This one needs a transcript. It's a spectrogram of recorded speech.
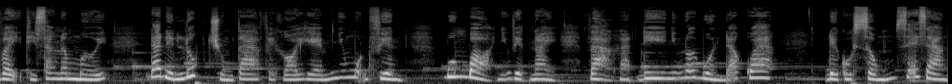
Vậy thì sang năm mới, đã đến lúc chúng ta phải gói ghém những muộn phiền, buông bỏ những việc này và gạt đi những nỗi buồn đã qua, để cuộc sống dễ dàng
